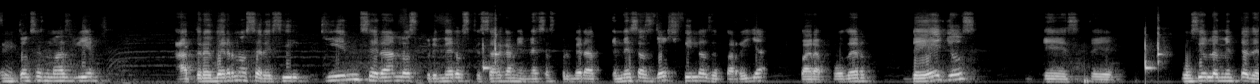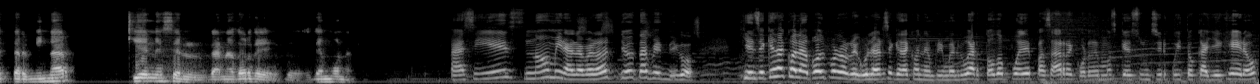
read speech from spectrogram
Entonces, más bien, atrevernos a decir quién serán los primeros que salgan en esas primeras, en esas dos filas de parrilla para poder de ellos, este, posiblemente determinar quién es el ganador de, de, Mónaco. Así es, no, mira, la verdad yo también digo, quien se queda con la pole por lo regular se queda con el primer lugar. Todo puede pasar, recordemos que es un circuito callejero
